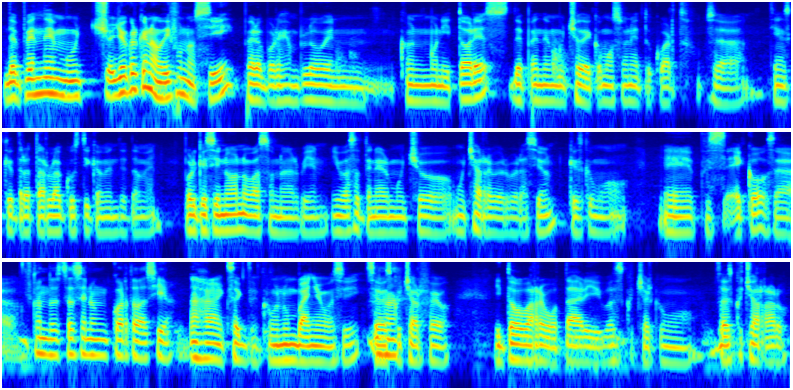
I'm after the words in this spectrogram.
Depende mucho, yo creo que en audífonos sí, pero por ejemplo en, con monitores depende mucho de cómo suene tu cuarto. O sea, tienes que tratarlo acústicamente también, porque si no, no va a sonar bien y vas a tener mucho, mucha reverberación, que es como, eh, pues, eco, o sea, Cuando estás en un cuarto vacío. Ajá, exacto, como en un baño o así, se va a escuchar feo y todo va a rebotar y vas a escuchar como, se va a escuchar raro.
